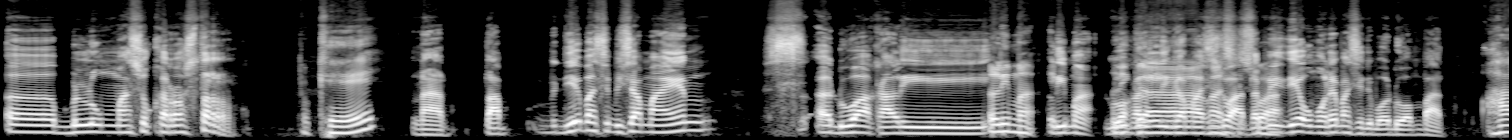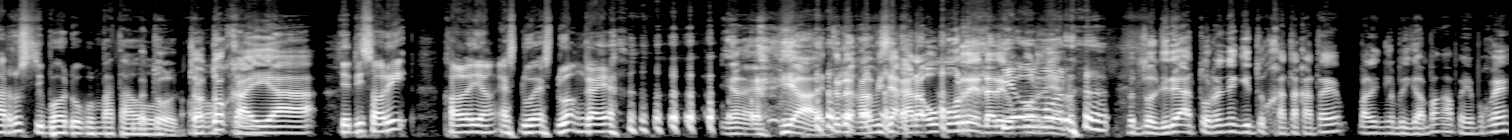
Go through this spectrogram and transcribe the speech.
eh, belum masuk ke roster oke, Nah, tap, dia masih bisa main s- eh, dua kali lima. lima, dua Liga kali liga mahasiswa, mahasiswa. tapi dia umurnya masih di bawah 24. Harus di bawah 24 tahun. Betul. Contoh Oh, oke. kayak Jadi sorry kalau yang S2 S2 enggak ya. yang ya itu udah gak bisa karena umurnya dari Iya, umurnya. umur. Betul. Jadi aturannya gitu. Kata-katanya paling lebih gampang apa ya? Pokoknya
